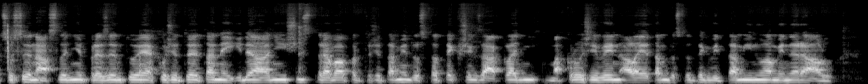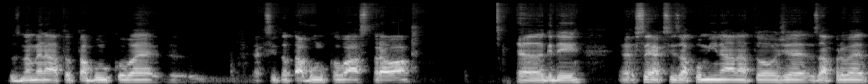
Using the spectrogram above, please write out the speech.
co se následně prezentuje jako, že to je ta nejideálnější strava, protože tam je dostatek všech základních makroživin, ale je tam dostatek vitamínů a minerálu. To znamená to tabulkové, eh, jak si ta tabulková strava, eh, kdy se jaksi zapomíná na to, že zaprvé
